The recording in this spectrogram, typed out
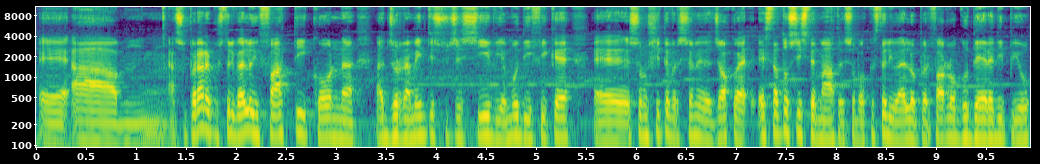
eh, a, a, superare questo livello, infatti con aggiornamenti successivi e modifiche eh, sono uscite versioni del gioco, è, è stato sistemato sviluppato insomma questo livello per farlo godere di più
